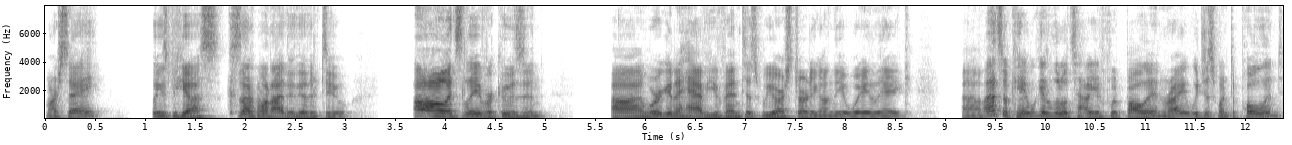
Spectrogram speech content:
Marseille, please be us, because I don't want either of the other two. Oh, it's Leverkusen. Uh, we're going to have Juventus. We are starting on the away leg. Uh, that's okay. We'll get a little Italian football in, right? We just went to Poland.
